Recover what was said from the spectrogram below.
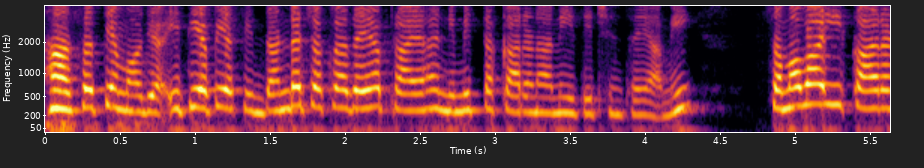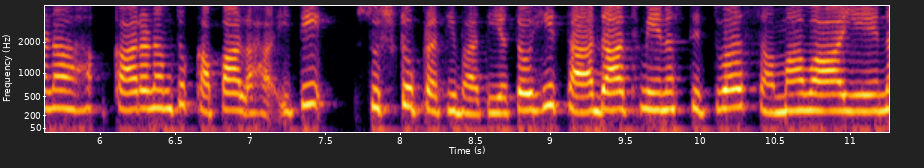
हा सत्यं महोदय। इति अपि अस्ति। दण्डचक्रादयः प्रायः निमित्तकारणानि इति चिन्तयामि। समवायिकारणः कारणं तु कपालः इति सुष्ठु प्रतिभाति यतोहि तादात्म्येन स्थित्वा समवायेन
